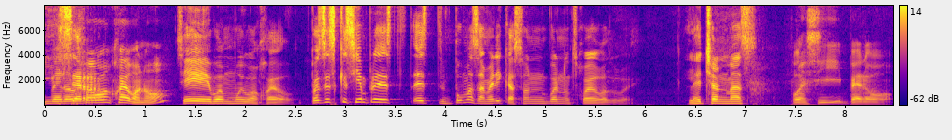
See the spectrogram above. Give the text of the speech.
Y Pero fue buen juego, ¿no? Sí, buen, muy buen juego. Pues es que siempre es, es- Pumas América son buenos juegos, güey. Le echan más. Pues sí, pero,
